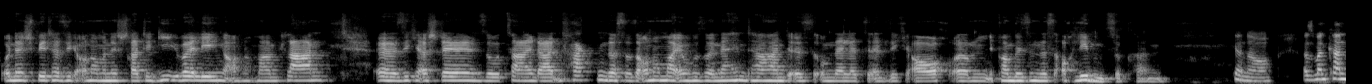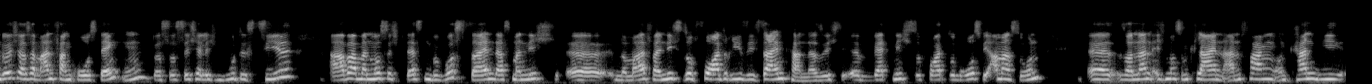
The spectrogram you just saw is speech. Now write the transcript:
und dann später sich auch nochmal eine Strategie überlegen, auch nochmal einen Plan äh, sich erstellen, so Zahlen, Daten, Fakten, dass das auch nochmal irgendwo so in der Hinterhand ist, um dann letztendlich auch ähm, vom Business auch leben zu können. Genau. Also man kann durchaus am Anfang groß denken. Das ist sicherlich ein gutes Ziel. Aber man muss sich dessen bewusst sein, dass man nicht äh, im Normalfall nicht sofort riesig sein kann. Also ich äh, werde nicht sofort so groß wie Amazon, äh, sondern ich muss im Kleinen anfangen und kann die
